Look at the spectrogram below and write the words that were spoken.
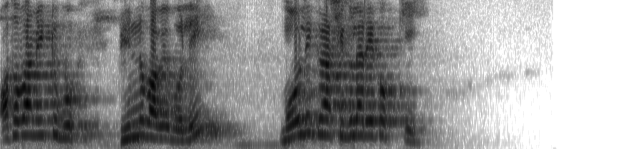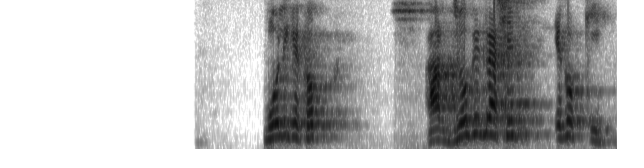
অথবা আমি একটু ভিন্নভাবে বলি, মৌলিক রাশিগুলার একক কি? মৌলিক একক। আর যৌগিক রাশির একক কি?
